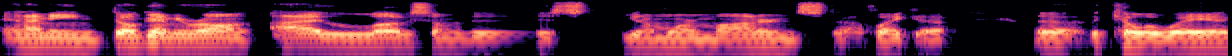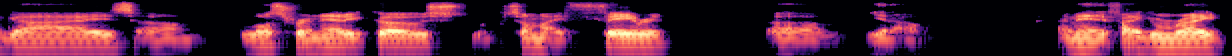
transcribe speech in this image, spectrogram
and I mean, don't get me wrong. I love some of this, you know, more modern stuff like uh, uh the Kilauea guys, um, Los Freneticos, some of my favorite, um, you know, I mean, if I can write,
